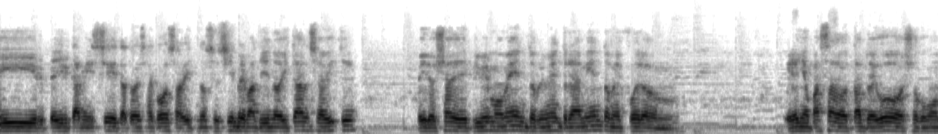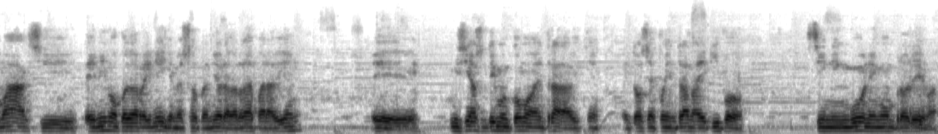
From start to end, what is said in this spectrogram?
ir, pedir camiseta, toda esa cosa, no sé, siempre manteniendo distancia, ¿viste? Pero ya desde el primer momento, primer entrenamiento, me fueron. El año pasado, tanto de Goyo como Maxi, el mismo Codo Reini, que me sorprendió, la verdad, para bien. Eh, me hicieron sentir muy cómodo de entrada, ¿viste? Entonces fui entrando al equipo sin ningún, ningún problema.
